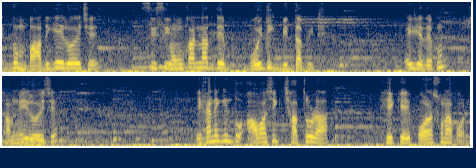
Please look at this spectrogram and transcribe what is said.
একদম বাদিকেই রয়েছে শ্রী শ্রী ওঙ্কারনাথ দেব বৈদিক বিদ্যাপীঠ। এই যে দেখুন, সামনেই রয়েছে। এখানে কিন্তু আবাসিক ছাত্ররা থেকে পড়াশোনা করে।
